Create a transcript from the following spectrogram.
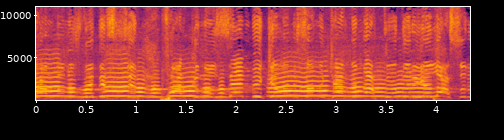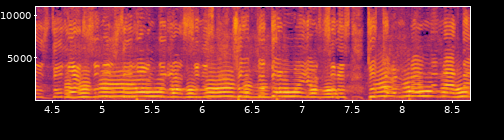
kandınız nedir sizin. Farkınız en büyük yalan insanın kendini attığıdır. Yalansınız dolansınız dolandıransınız soğukta donmayansınız tutan bende nerede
